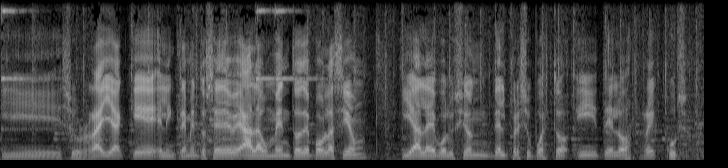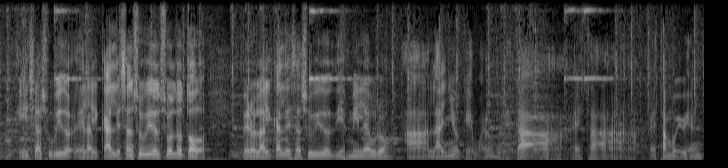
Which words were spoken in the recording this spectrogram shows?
y subraya que el incremento se debe al aumento de población y a la evolución del presupuesto y de los recursos. Y se ha subido, el alcalde, se han subido el sueldo todos, pero el alcalde se ha subido 10.000 euros al año, que bueno, está, está, está muy bien.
